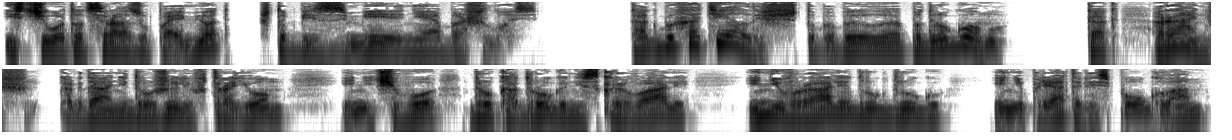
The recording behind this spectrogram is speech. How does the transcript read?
из чего тот сразу поймет, что без змея не обошлось. Как бы хотелось, чтобы было по-другому как раньше, когда они дружили втроем и ничего друг от друга не скрывали, и не врали друг другу, и не прятались по углам.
